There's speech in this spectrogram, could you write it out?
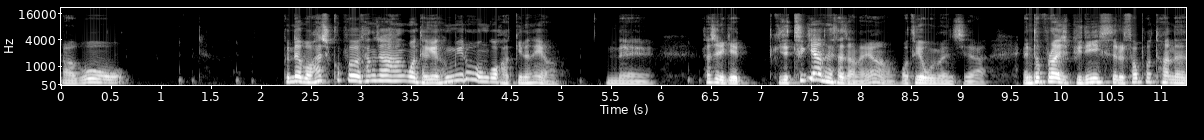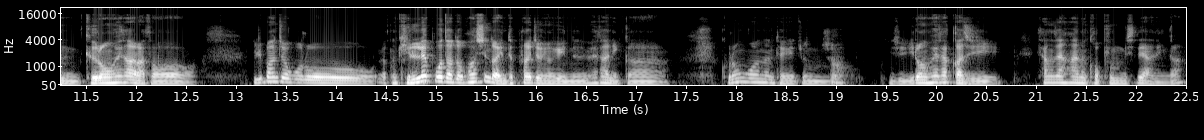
아 뭐 근데 뭐 하시코프 상장한 건 되게 흥미로운 것 같기는 해요. 근데 사실 이게 이제 특이한 회사잖아요. 어떻게 보면 진짜 enterprise 비즈니스를 support하는 그런 회사라서 일반적으로 약간 GitLab보다도 훨씬 더 enterprise 영역에 있는 회사니까 그런 거는 되게 좀 그렇죠. 이제 이런 회사까지 상장하는 거품 시대 아닌가?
